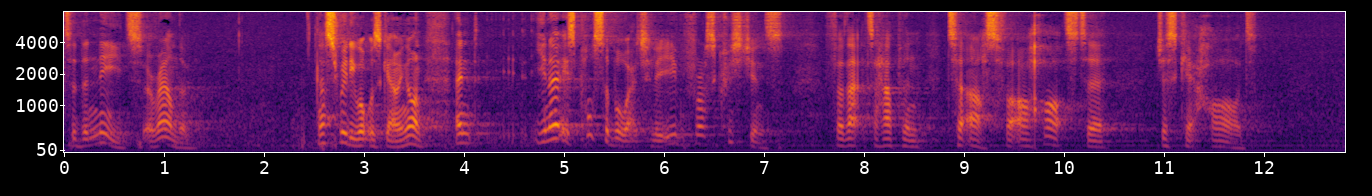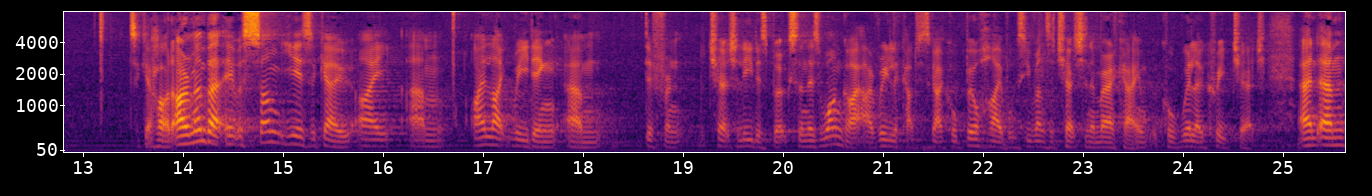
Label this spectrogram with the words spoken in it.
to the needs around them. That's really what was going on. And, you know, it's possible, actually, even for us Christians, for that to happen to us, for our hearts to just get hard to get hard. I remember it was some years ago, I, um, I like reading um, different church leaders' books, and there's one guy I really look up to, this guy called Bill Hybels. He runs a church in America called Willow Creek Church. And um,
